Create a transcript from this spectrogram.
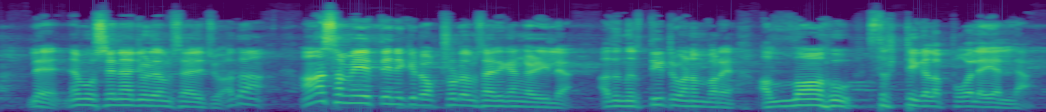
അല്ലേ? ഞാൻ ഹുസൈനാജിയോട് സംസാരിച്ചു. അത് ആ- സമയത്ത് എനിക്ക് ഡോക്ടറോട് സംസാരിക്കാൻ കഴിയില്ല. അത് നിർത്തിയിട്ട് വേണം പറയാൻ. അള്ളാഹു സൃഷ്ടികളെ പോലെയല്ല.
